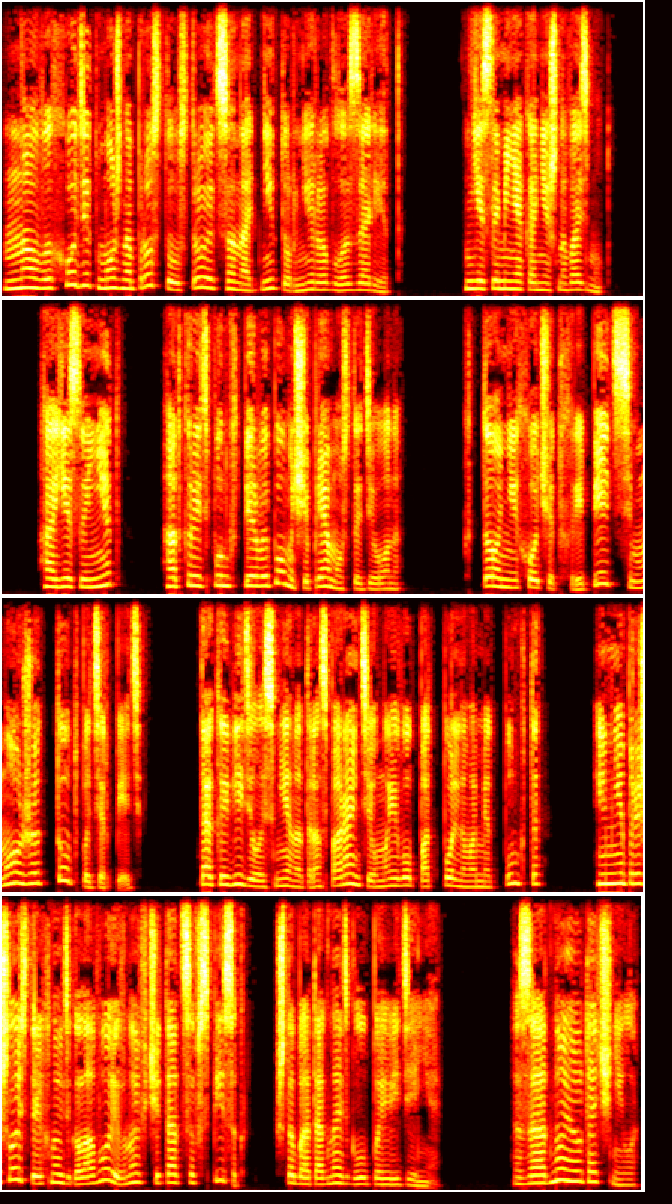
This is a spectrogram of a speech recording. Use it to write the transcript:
Но, выходит, можно просто устроиться на дни турнира в лазарет. Если меня, конечно, возьмут. А если нет, открыть пункт первой помощи прямо у стадиона. Кто не хочет хрипеть, может тут потерпеть. Так и виделось мне на транспаранте у моего подпольного медпункта, и мне пришлось тряхнуть головой и вновь читаться в список, чтобы отогнать глупое видение. Заодно и уточнила.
